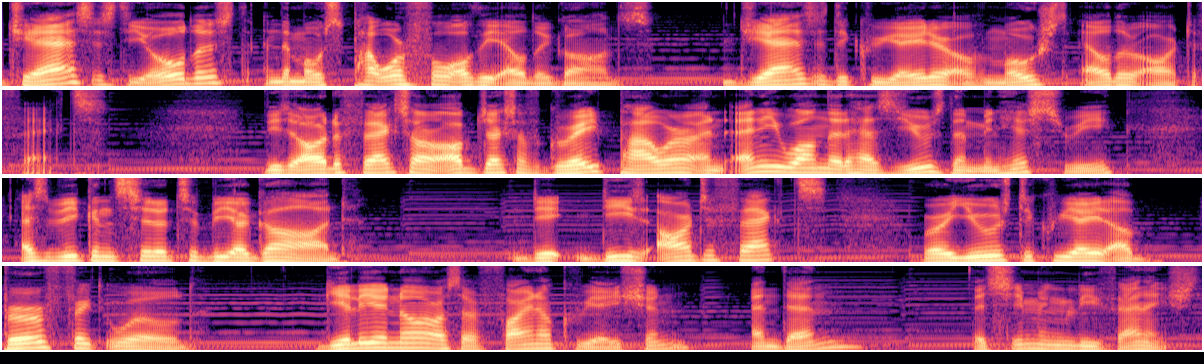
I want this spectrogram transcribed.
Jas is the oldest and the most powerful of the Elder Gods. Jas is the creator of most Elder artifacts. These artifacts are objects of great power and anyone that has used them in history has been considered to be a god. The, these artifacts were used to create a perfect world. Gielinor was their final creation, and then they seemingly vanished.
